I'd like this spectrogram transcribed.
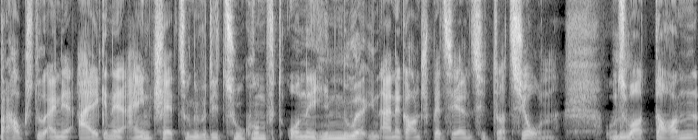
brauchst du eine eigene Einschätzung über die Zukunft ohnehin nur in einer ganz speziellen Situation. Und mhm. zwar dann,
